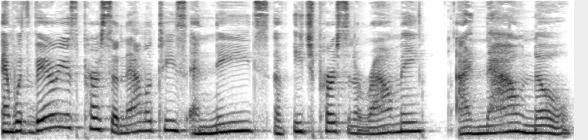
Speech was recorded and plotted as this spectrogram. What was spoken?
And with various personalities and needs of each person around me, I now know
